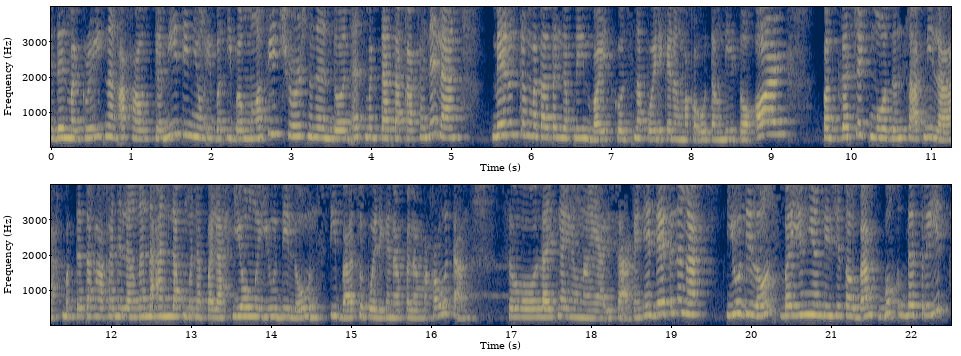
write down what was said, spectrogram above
and then mag-create ng account, gamitin yung iba't ibang mga features na nandun at magtataka ka na lang, meron kang matatanggap na invite codes na pwede ka nang makautang dito or pagka-check mo dun sa app nila, magtataka ka na lang na na-unlock mo na pala yung UD loans, diba? So, pwede ka na palang makautang. So, like nga yung nangyari sa akin. And ito na nga, UD Loans by Union Digital Bank. Book the trip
